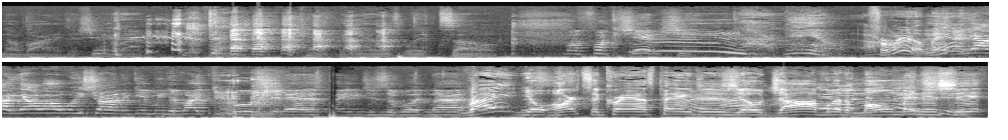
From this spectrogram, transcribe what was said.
nobody to share cat videos with. So, motherfucker, share the shit. God damn. For real, man. not- Y'all, y'all always trying to get me to like your bullshit ass pages and whatnot. Right? Your Listen, arts and crafts pages, Right. your job and of I the do moment that and shit. shit.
